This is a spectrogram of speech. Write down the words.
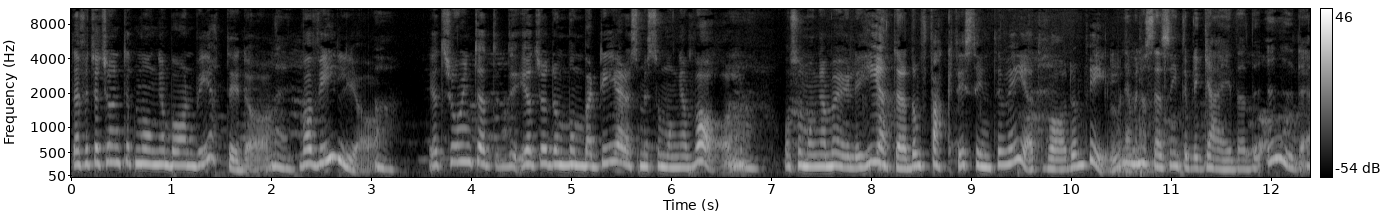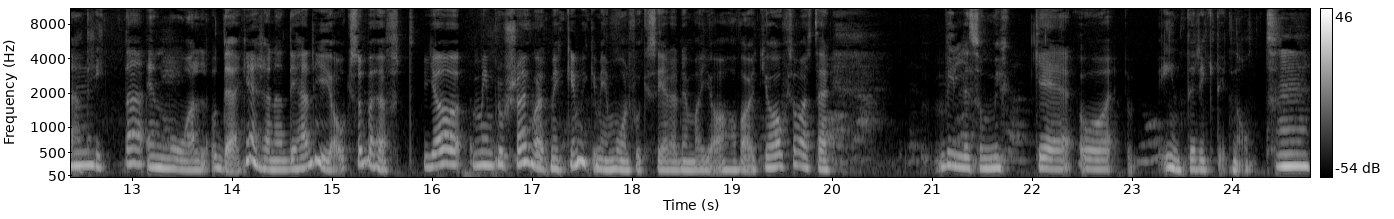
Därför att jag tror inte att många barn vet det idag. Nej. Vad vill jag? Ja. Jag tror inte att, jag tror att de bombarderas med så många val. Och så många möjligheter att de faktiskt inte vet vad de vill. Nej, men och sen så inte bli guidade i det. Mm. Att hitta en mål. Och där kan jag känna det hade jag också behövt. Jag, min brorsa har varit mycket, mycket mer målfokuserad än vad jag har varit. Jag har också varit så här, ville så mycket och inte riktigt nått. Mm.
